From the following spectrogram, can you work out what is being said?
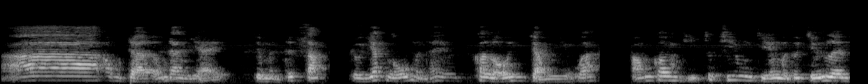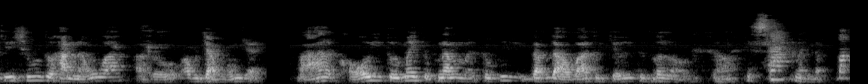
À ông trời ông đang dạy cho mình thức tâm. Rồi giấc ngủ mình thấy có lỗi với chồng nhiều quá. Ông có một chút xíu một chuyện mà tôi chữ lên chữ xuống tôi hành ông quá. À, rồi ông chồng cũng vậy. Bà khổ với tôi mấy chục năm mà tôi cứ đập đầu bà tôi chửi tôi có lỗi. Đó cái xác này là bắt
